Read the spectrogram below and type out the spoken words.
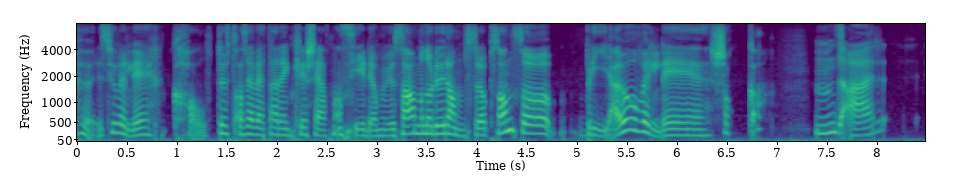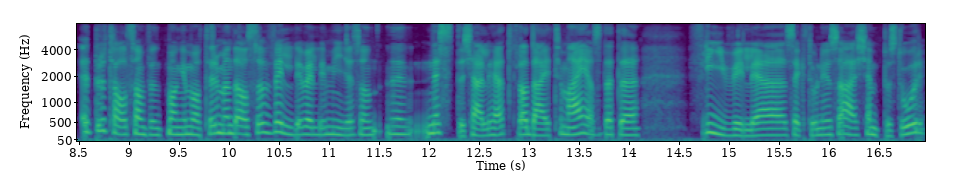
høres jo veldig kaldt ut. Altså Jeg vet det er en klisjé at man sier det om USA, men når du ramser opp sånn, så blir jeg jo veldig sjokka. Mm, det er et brutalt samfunn på mange måter, men det er også veldig, veldig mye sånn eh, nestekjærlighet fra deg til meg. Altså dette frivillige sektoren i USA er kjempestor.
